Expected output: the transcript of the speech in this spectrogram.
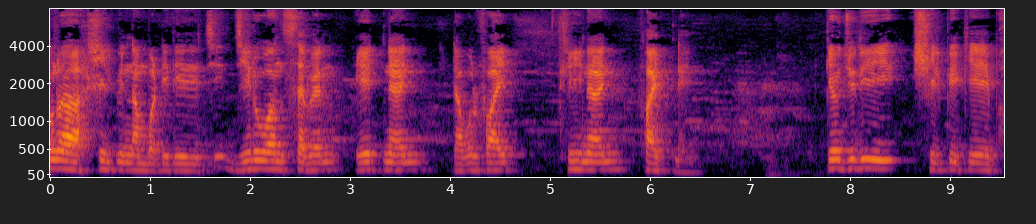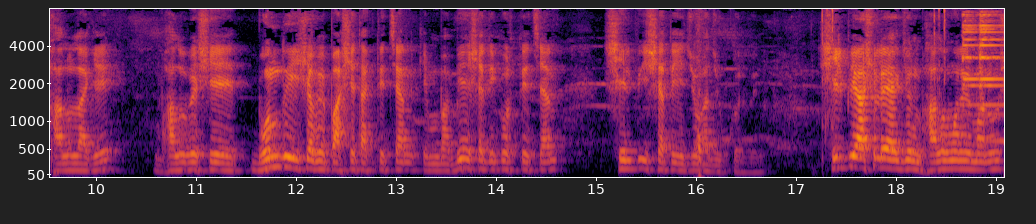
আমরা শিল্পীর নাম্বারটি দিয়ে দিচ্ছি, zero one seven eight nine double five three nine five nine. কেউ যদি শিল্পীকে ভালো লাগে, ভালোবেসে বন্ধু হিসাবে পাশে থাকতে চান কিংবা বিয়ে শাদী করতে চান, শিল্পীর সাথে যোগাযোগ করবেন। শিল্পী আসলে একজন ভালো মনের মানুষ,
